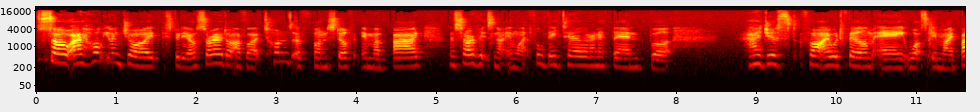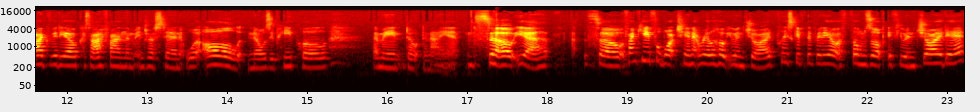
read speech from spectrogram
So I hope you enjoyed this video. Sorry I don't have like tons of fun stuff in my bag. And sorry if it's not in like full detail or anything. But I just thought I would film a what's in my bag video because I find them interesting. We're all nosy people. I mean, don't deny it. So yeah, so thank you for watching. I really hope you enjoyed. Please give the video a thumbs up if you enjoyed it.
